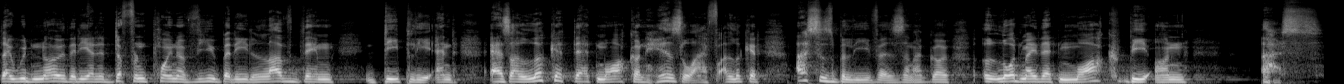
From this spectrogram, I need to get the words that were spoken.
they would know that he had a different point of view, but he loved them deeply. And as I look at that mark on his life, I look at us as believers and I go, Lord, may that mark be on us.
